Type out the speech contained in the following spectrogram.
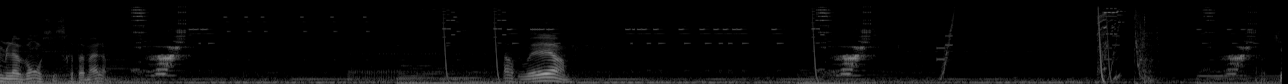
Même l'avant aussi, serait pas mal. Euh, hardware. Ok.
